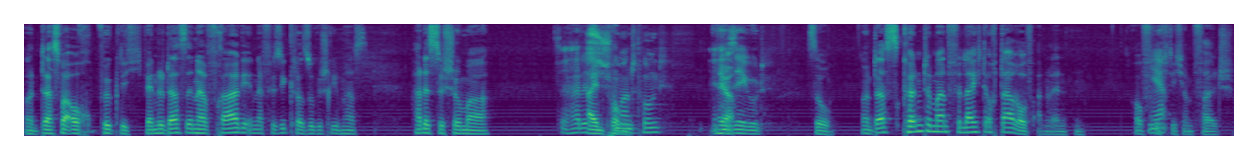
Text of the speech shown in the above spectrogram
Und das war auch wirklich, wenn du das in der Frage in der Physikklausur geschrieben hast, hattest du schon mal Da hattest Ein du schon mal einen Punkt. Punkt. Ja, Ja. sehr gut. so. Und das könnte man vielleicht auch darauf anwenden. Auf Ja. richtig und falsch.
